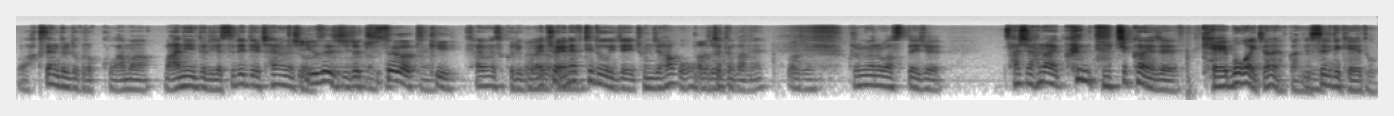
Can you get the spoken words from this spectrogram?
뭐 학생들도 그렇고 아마 많이들 이제 3D를 차용해서 요새 진짜 추세가 특히 사용해서 그리고 네, 애초에 네. NFT도 이제 존재하고 맞아. 어쨌든 간에 맞아. 그런 면을 봤을 때 이제 사실 하나의 큰 굵직한 이제 계보가 있잖아요. 약간 음. 3D 계보.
